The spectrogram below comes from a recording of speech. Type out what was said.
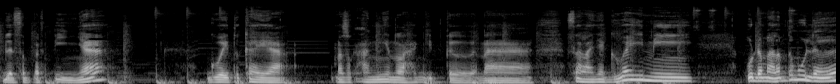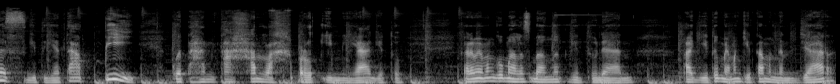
dan sepertinya gue itu kayak masuk angin lah gitu. Nah salahnya gue ini udah malam tuh mules gitu ya tapi gue tahan-tahan lah perut ini ya gitu karena memang gue males banget gitu dan pagi itu memang kita mengejar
